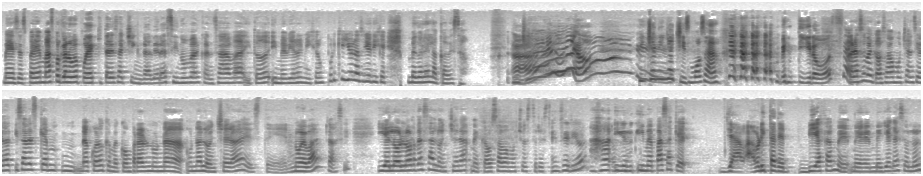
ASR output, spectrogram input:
me desesperé más porque no me podía quitar esa chingadera así, no me alcanzaba y todo. Y me vieron y me dijeron, ¿por qué lloras? Y yo dije, me duele la cabeza. Pinche, Ay, ay. Pinche niña chismosa. Mentirosa. Pero eso me causaba mucha ansiedad. Y sabes qué, me acuerdo que me compraron una, una lonchera este, nueva, así. Y el olor de esa lonchera me causaba mucho estrés. ¿En serio? Ajá, y, y me pasa que ya ahorita de vieja me, me, me llega ese olor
